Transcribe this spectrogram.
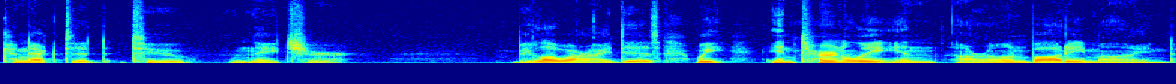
connected to nature below our ideas. We internally, in our own body, mind,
